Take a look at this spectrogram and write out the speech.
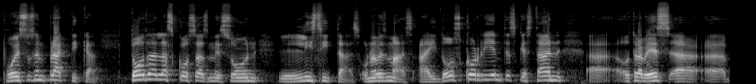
puestos en práctica. Todas las cosas me son lícitas. Una vez más, hay dos corrientes que están ah, otra vez uh,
